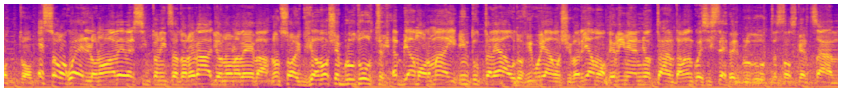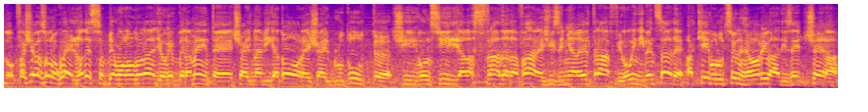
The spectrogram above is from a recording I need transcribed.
8. E solo quello, non aveva il sintonizzatore radio, non aveva, non so, il viva voce Bluetooth che abbiamo ormai in tutte le auto, figuriamoci, parliamo dei primi anni 80, manco esisteva il Bluetooth, sto scherzando. Faceva solo quello, adesso abbiamo l'autoradio che veramente c'ha il navigatore, c'ha il Bluetooth, ci consiglia la strada da fare, ci segnala il traffico, quindi pensate a che evoluzione siamo arrivati se c'era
